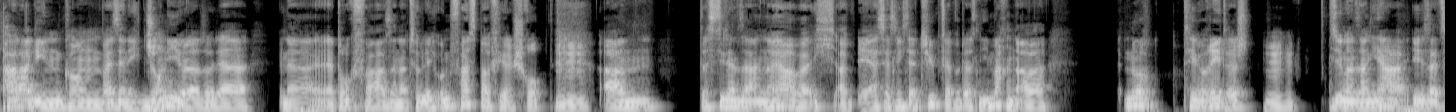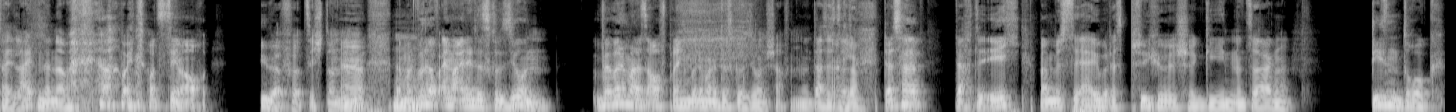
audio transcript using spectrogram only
Paladinen kommen, weiß ja nicht, Johnny oder so, der in der, in der Druckphase natürlich unfassbar viel schrubbt Mhm. ähm, dass die dann sagen, naja, aber ich, äh, er ist jetzt nicht der Typ, der wird das nie machen, aber nur theoretisch, Mhm. dass sie irgendwann sagen, ja, ihr seid zwei Leitenden, aber wir arbeiten trotzdem auch über 40 Stunden. Ja. Ne? Dann Man Mhm. würde auf einmal eine Diskussion, würde man das aufbrechen, würde man eine Diskussion schaffen. Und das ist Ja, das. klar. Deshalb dachte ich, man müsste eher über das Psychische gehen und sagen, diesen Druck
